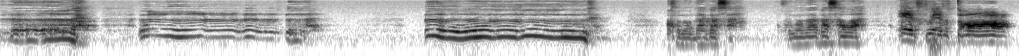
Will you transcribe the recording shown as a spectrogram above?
うーうーうーうーこの長さこの長さは FM と。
